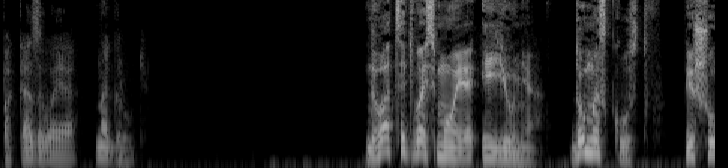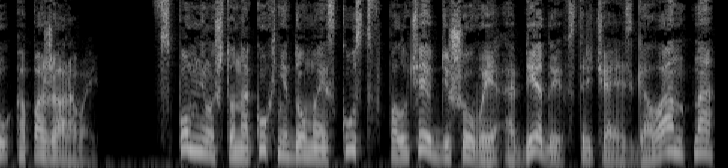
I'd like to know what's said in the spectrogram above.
показывая на грудь. 28 июня. Дом искусств. Пишу о Пожаровой. Вспомнил, что на кухне Дома искусств получают дешевые обеды, встречаясь галантно,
